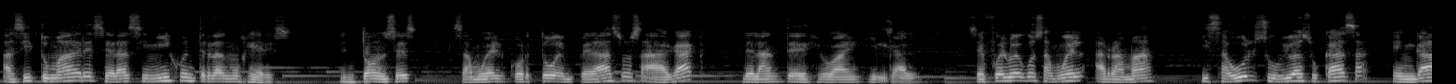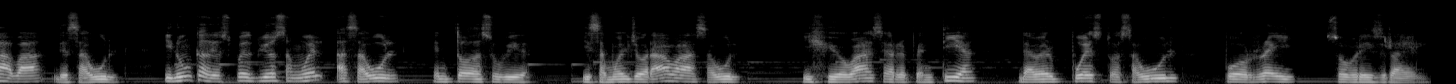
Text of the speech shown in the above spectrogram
así tu madre será sin hijo entre las mujeres. Entonces Samuel cortó en pedazos a Agag delante de Jehová en Gilgal. Se fue luego Samuel a Ramá, y Saúl subió a su casa en Gaaba de Saúl, y nunca después vio Samuel a Saúl en toda su vida. Y Samuel lloraba a Saúl, y Jehová se arrepentía de haber puesto a Saúl por rey sobre Israel.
